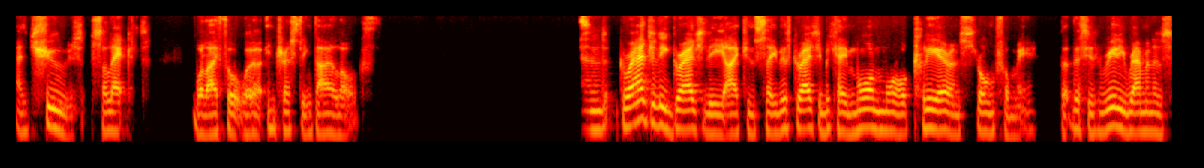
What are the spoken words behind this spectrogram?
and choose, select what I thought were interesting dialogues. And gradually, gradually, I can say this gradually became more and more clear and strong for me that this is really Ramana's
